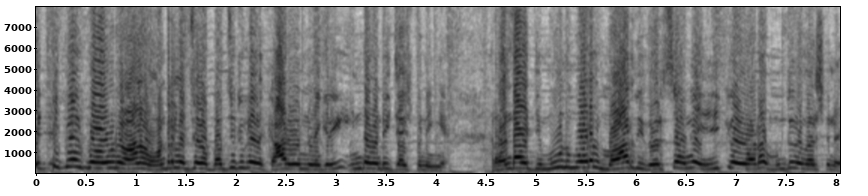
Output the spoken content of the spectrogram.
எட்டு பேர் போகணும் ஆனால் ஒன்றரை லட்சம் ரூபாய் பட்ஜெட்டுக்கு கார் வேணும்னு நினைக்கிறீங்க. இந்த வண்டி சாய்ஸ் பண்ணீங்க. ரெண்டாயிரத்தி மூணு மாடல் மாருதி வெர்சாங்க ஈக்கோவோட முந்தின வெர்ஷனு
